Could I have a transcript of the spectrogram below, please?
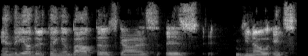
And the other thing about those guys is, you know, it's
